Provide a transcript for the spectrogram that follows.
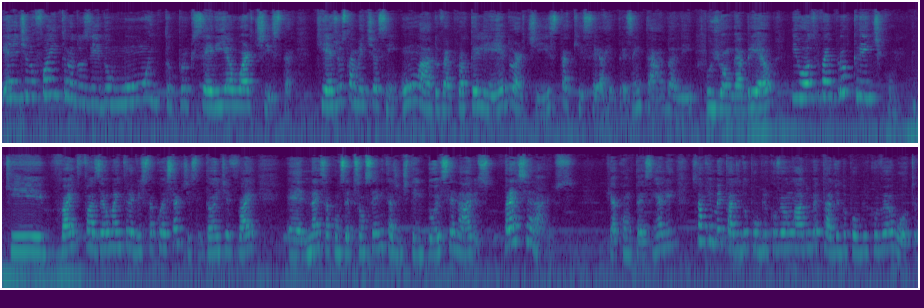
e a gente não foi introduzido muito pro que seria o artista, que é justamente assim, um lado vai pro ateliê do artista, que será representado ali, o João Gabriel, e o outro vai pro crítico, que vai fazer uma entrevista com esse artista. Então a gente vai, é, nessa concepção cênica, a gente tem dois cenários, pré-cenários que acontecem ali, só que metade do público vê um lado, metade do público vê o outro.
